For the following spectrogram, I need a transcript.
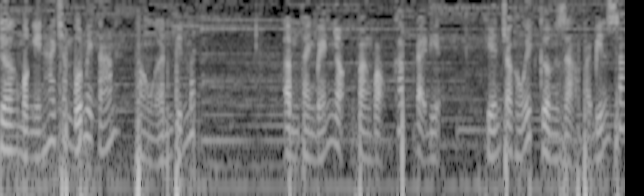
Trường 1248 Phòng ấn biến mất. Âm thanh bén nhọn vang vọng khắp đại điện, Khiến cho không ít cường giả phải biến sắc.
